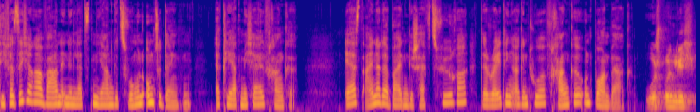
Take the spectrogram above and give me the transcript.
Die Versicherer waren in den letzten Jahren gezwungen, umzudenken, erklärt Michael Franke. Er ist einer der beiden Geschäftsführer der Ratingagentur Franke und Bornberg. Ursprünglich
